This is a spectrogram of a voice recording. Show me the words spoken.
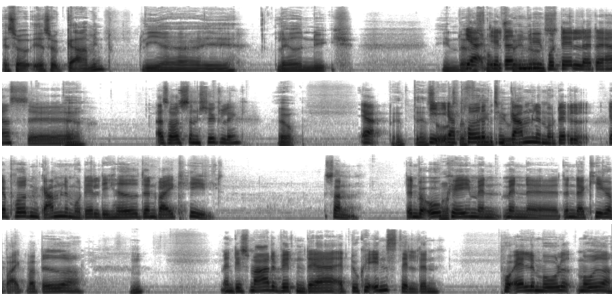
Jeg så, jeg så Garmin har øh, lavet en ny Ja, de har lavet en ny også. model af deres, øh, ja. altså også sådan en cykel, ikke? Jo. Ja, den, den de, jeg prøvede den gamle model, jeg prøvede den gamle model, de havde, den var ikke helt sådan den var okay, men, men øh, den der kickerbike var bedre. Mm. Men det smarte ved den, det er, at du kan indstille den på alle måle, måder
